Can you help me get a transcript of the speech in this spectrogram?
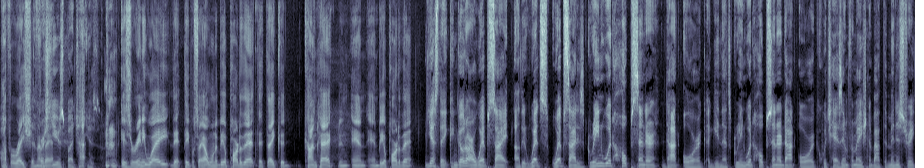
operation First of that. year's budget, yes. is there any way that people say, I want to be a part of that, that they could contact and, and, and be a part of that? Yes, they can go to our website. Uh, the website is greenwoodhopecenter.org. Again, that's greenwoodhopecenter.org, which has information about the ministry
